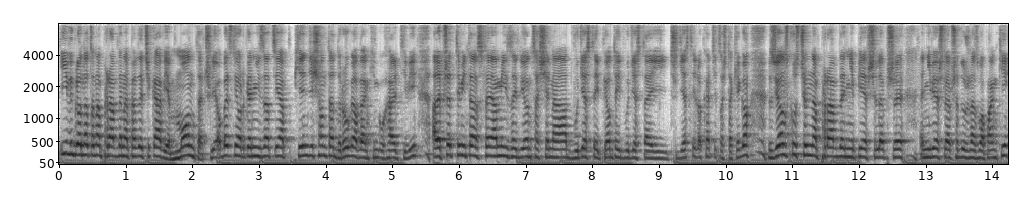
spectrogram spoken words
i wygląda to naprawdę, naprawdę ciekawie. Monte, czyli obecnie organizacja 52 w rankingu HLTV, ale przed tymi transferami znajdująca się na 25, 20, 30 lokacie, coś takiego, w związku z czym naprawdę nie pierwszy lepszy, nie pierwszy lepsza drużyna z łapanki.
